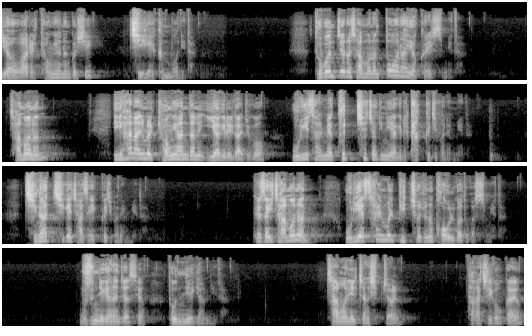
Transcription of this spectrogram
여호와를 경외하는 것이 지혜의 근본이다. 두 번째로 잠언은 또 하나의 역할이 있습니다. 잠언은 이 하나님을 경외한다는 이야기를 가지고 우리 삶의 구체적인 이야기를 다 끄집어냅니다. 지나치게 자세히 끄집어냅니다. 그래서 이 잠언은 우리의 삶을 비춰주는 거울과도 같습니다. 무슨 얘기 하는지 아세요? 돈 얘기합니다. 잠언 1장 10절 다 같이 읽어볼까요?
